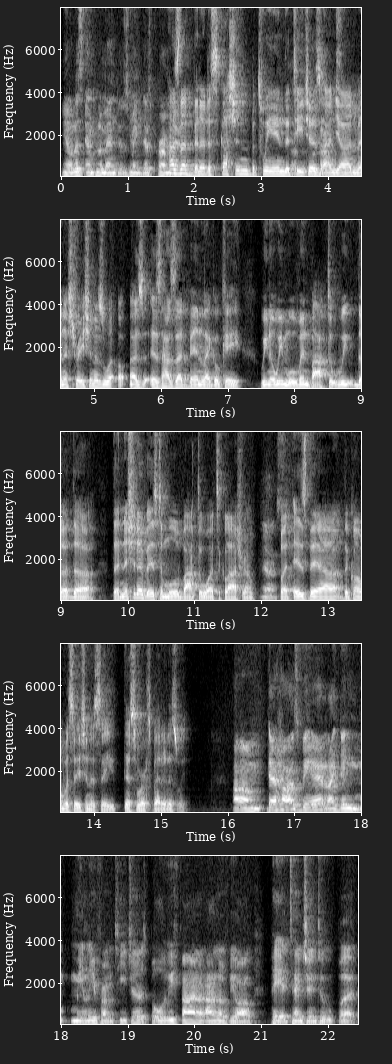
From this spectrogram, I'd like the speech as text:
you know let's implement this, make this permanent. Has that been a discussion between the teachers and your administration as well? As is has that been like okay, we know we moving back to we the the the initiative is to move back towards the classroom. Yes. But is there the conversation to say this works better this way? Um, there has been, I think, mainly from teachers, but what we found I don't know if you all pay attention to, but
